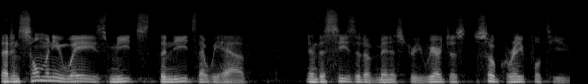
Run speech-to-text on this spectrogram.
that in so many ways meets the needs that we have in the season of ministry, we are just so grateful to you.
